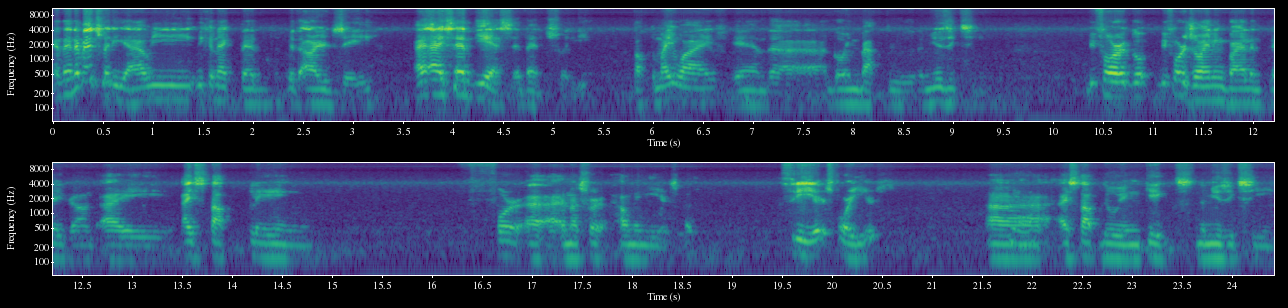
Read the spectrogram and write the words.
And then eventually, yeah, we we connected with RJ. I, I said yes eventually. Talked to my wife and uh, going back to the music scene. Before go before joining Violent Playground, I I stopped playing for uh, I'm not sure how many years, but three years, four years. Uh, Yeah. I stopped doing gigs, the music scene.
